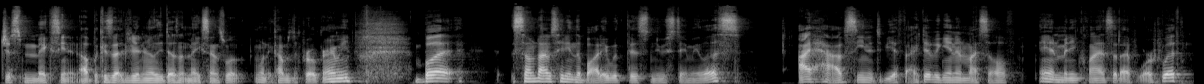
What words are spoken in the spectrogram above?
just mixing it up because that generally doesn't make sense when it comes to programming. But sometimes hitting the body with this new stimulus, I have seen it to be effective again in myself and many clients that I've worked with.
